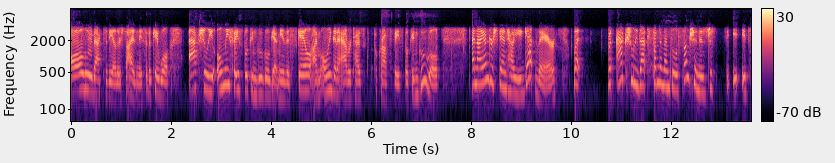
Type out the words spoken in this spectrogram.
all the way back to the other side, and they said, okay, well, actually, only Facebook and Google get me this scale. I'm only going to advertise across Facebook and Google. And I understand how you get there, but but actually, that fundamental assumption is just it's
